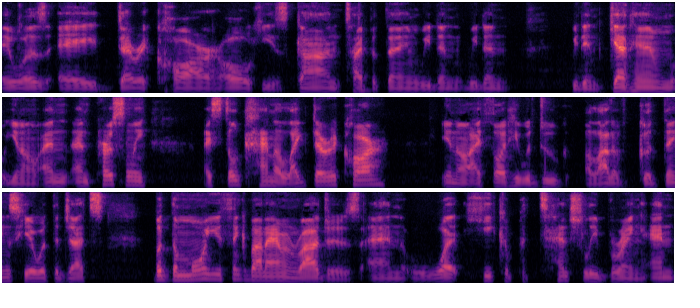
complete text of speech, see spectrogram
it was a Derek Carr, oh, he's gone type of thing. We didn't we didn't we didn't get him, you know, and and personally, I still kind of like Derek Carr. You know, I thought he would do a lot of good things here with the Jets. But the more you think about Aaron Rodgers and what he could potentially bring, and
